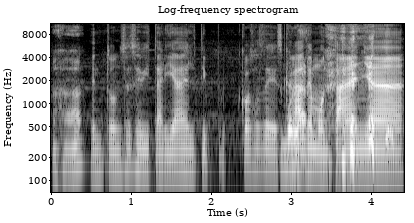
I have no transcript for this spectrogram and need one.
Ajá. Entonces evitaría el tipo cosas de escalada de montaña,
